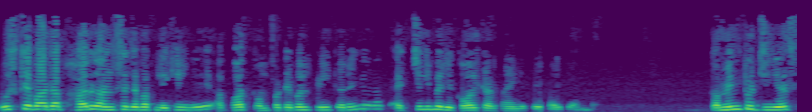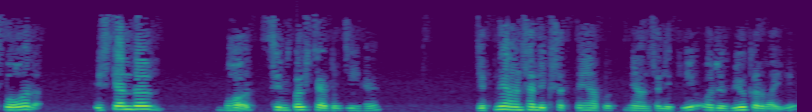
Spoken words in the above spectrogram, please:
उसके बाद आप हर आंसर जब आप लिखेंगे, आप बहुत कंफर्टेबल फील करेंगे और आप एक्चुअली में रिकॉल कर पाएँगे पेपर के अंदर। Coming to G S four इसके अंदर बहुत सिंपल स्ट्रेटेजी है। जितने आंसर लिख सकते हैं, आप उतने आंसर लिखिए और रिव्यू करवाइए।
